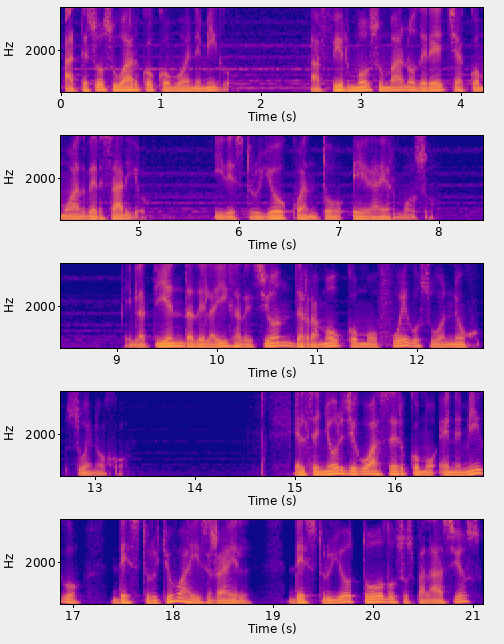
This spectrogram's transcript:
Atesó su arco como enemigo, afirmó su mano derecha como adversario, y destruyó cuanto era hermoso. En la tienda de la hija de Sión derramó como fuego su enojo, El Señor llegó a ser como enemigo, destruyó a Israel, destruyó todos sus palacios,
